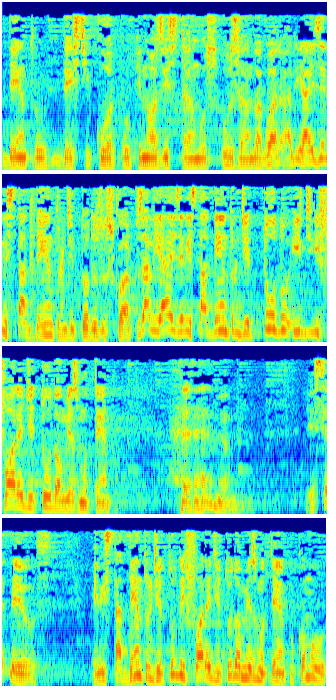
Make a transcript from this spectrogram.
dentro deste corpo que nós estamos usando agora. Aliás, ele está dentro de todos os corpos. Aliás, ele está dentro de tudo e de fora de tudo ao mesmo tempo. É, meu amigo. Esse é Deus. Ele está dentro de tudo e fora de tudo ao mesmo tempo, como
